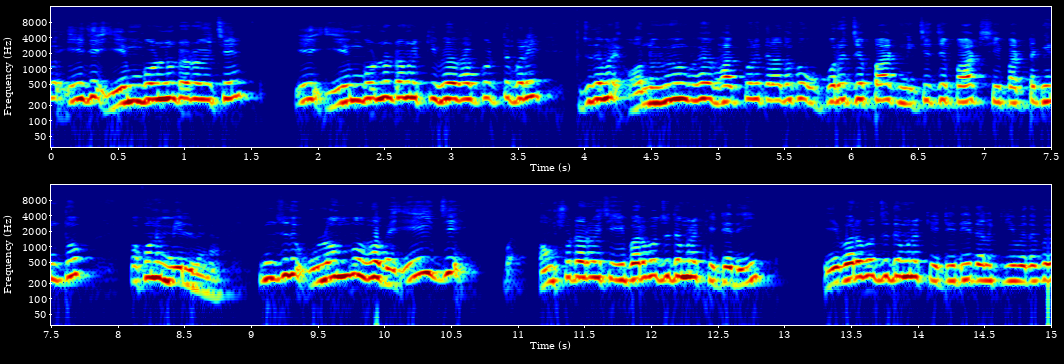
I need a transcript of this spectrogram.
তো এই যে এম বর্ণটা রয়েছে এই এম বর্ণটা আমরা কীভাবে ভাগ করতে পারি? যদি আমরা অনুভূমিকভাবে ভাগ করি, তাহলে দেখো উপরের যে পার্ট নিচের যে পার্ট সেই পার্টটা কিন্তু কখনো মিলবে না। কিন্তু যদি উলম্ব হবে এই যে অংশটা রয়েছে, এই বরাবর যদি আমরা কেটে দিই এ বরাবর যদি আমরা কেটে দিই, তাহলে কী হবে? দেখো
